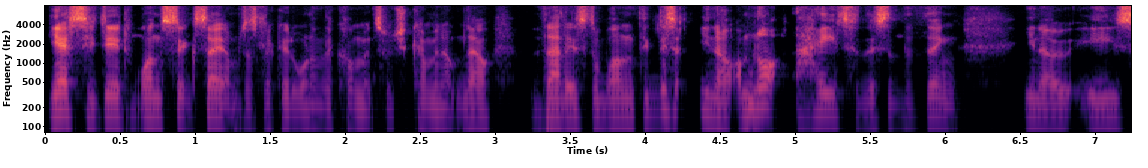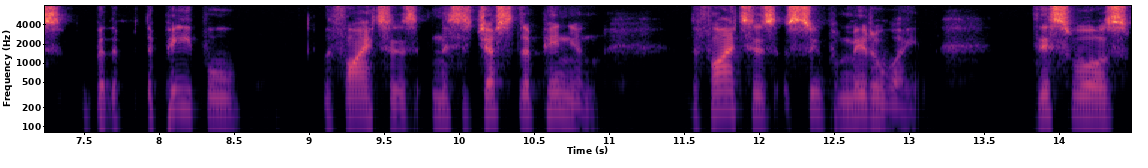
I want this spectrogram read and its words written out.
yes, he did 168. I'm just looking at one of the comments which are coming up now. That is the one thing. This, you know, I'm not a hater. This is the thing. You know, he's, but the, the people, the fighters, and this is just an opinion, the fighters super middleweight this was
